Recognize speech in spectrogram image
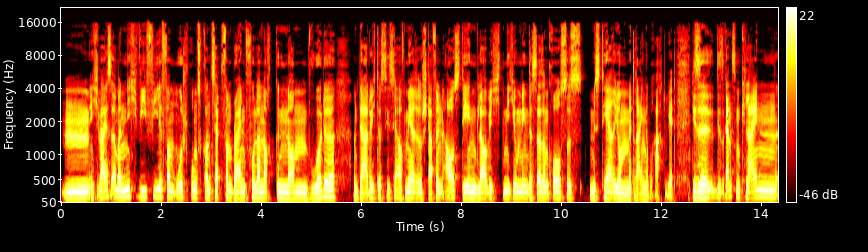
Mm, ich weiß aber nicht, wie viel vom Ursprungskonzept von Brian Fuller noch genommen wurde. Und dadurch, dass die es ja auf mehrere Staffeln ausdehnen, glaube ich nicht unbedingt, dass da so ein großes Mysterium mit reingebracht wird. Diese, diese ganzen kleinen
